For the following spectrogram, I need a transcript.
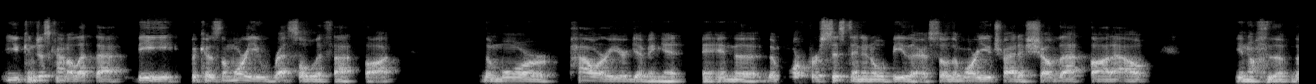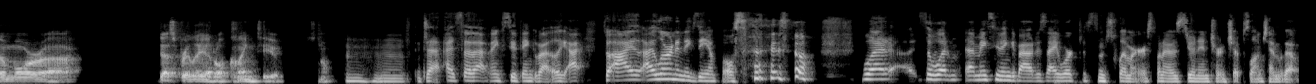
you can just kind of let that be because the more you wrestle with that thought, the more power you're giving it and the, the more persistent it will be there. So the more you try to shove that thought out, you know, the, the more uh, desperately it'll cling to you. Mm-hmm. so that makes you think about like I, so I I learn an example. so what so what that makes you think about is I worked with some swimmers when I was doing internships a long time ago,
